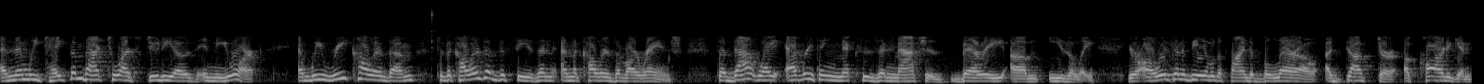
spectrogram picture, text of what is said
and then we take them back to our studios in New York and we recolor them to the colors of the season and the colors of our range. So that way, everything mixes and matches very um, easily. You're always going to be able to find a bolero, a duster, a cardigan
